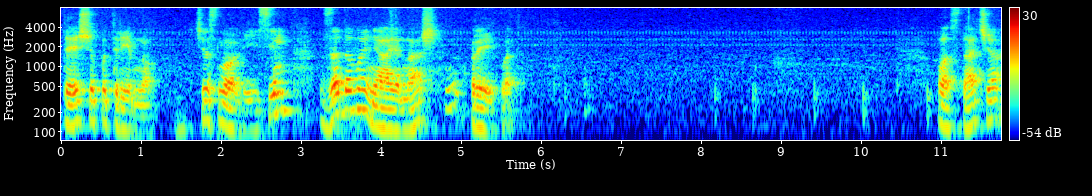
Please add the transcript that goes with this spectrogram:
те, що потрібно. Число 8 задовольняє наш приклад. Остача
